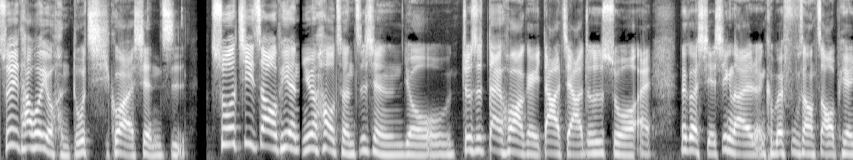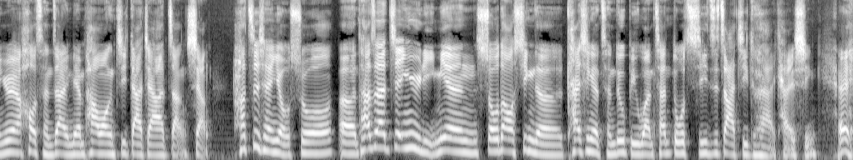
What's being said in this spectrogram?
所以它会有很多奇怪的限制。说寄照片，因为浩辰之前有就是带话给大家，就是说，哎，那个写信来的人可不可以附上照片？因为浩辰在里面怕忘记大家的长相。他之前有说，呃，他在监狱里面收到信的开心的程度，比晚餐多吃一只炸鸡腿还开心。哎，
